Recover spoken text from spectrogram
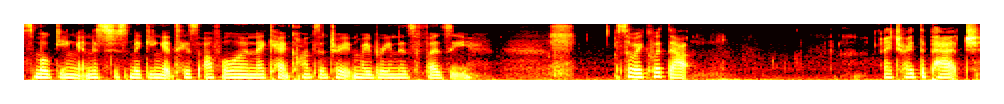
smoking and it's just making it taste awful and I can't concentrate and my brain is fuzzy. So I quit that. I tried the patch.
